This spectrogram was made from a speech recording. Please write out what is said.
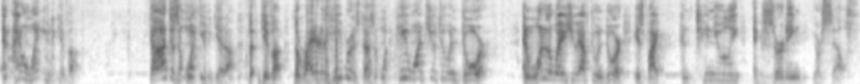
And I don't want you to give up. God doesn't want you to get up, give up. The writer to the Hebrews doesn't want. He wants you to endure. And one of the ways you have to endure is by continually exerting yourself.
